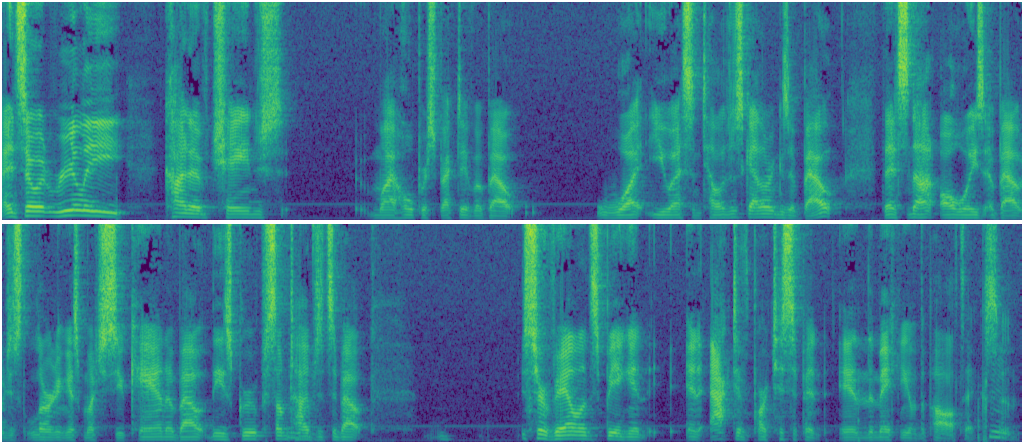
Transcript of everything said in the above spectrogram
And so it really kind of changed my whole perspective about what U.S. intelligence gathering is about. That it's not always about just learning as much as you can about these groups. Sometimes mm. it's about surveillance being an an active participant in the making of the politics. Mm. And,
